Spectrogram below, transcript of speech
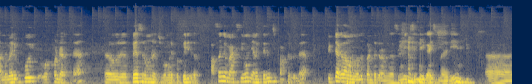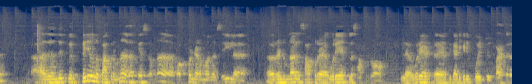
அந்த மாதிரி போய் ஒர்க் பண்ற இடத்துல ஒரு பேசுகிறோம்னு வச்சுக்கோங்களேன். இப்போ பெரிய பசங்க மேக்ஸிமம் எனக்கு தெரிஞ்சு பார்க்கறது இல்லை டிக்டாக் தான் அவனுக்கு வந்து பண்ணிட்டுக்கிறானுங்க சில்லி சில்லி கைஸ் மாதிரி. அது வந்து இப்போ பெரியவங்க பார்க்குறோம்னா ஏதாவது பேசுகிறோம்னா ஒர்க் பண்ணுற இடமா இருந்தாலும் சரி இல்லை ரெண்டு மூணு நாள் சாப்பிட்ற ஒரே இடத்துல சாப்பிட்றோம். இல்லை ஒரே இடத்துக்கு அடிக்கடி போயிட்டு பழக்கிற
